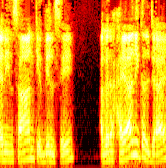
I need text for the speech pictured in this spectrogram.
یعنی انسان کے دل سے اگر حیا نکل جائے،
